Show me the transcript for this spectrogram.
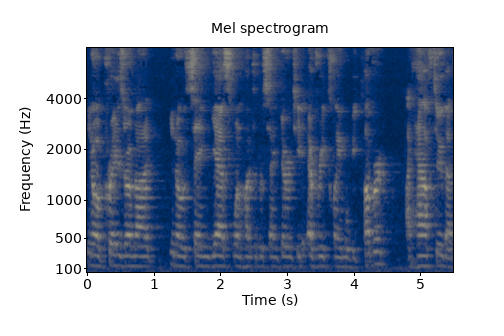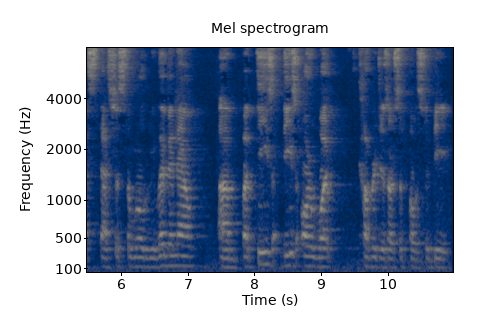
you know, appraiser. I'm not you know, saying yes, 100% guaranteed every claim will be covered. I have to. That's that's just the world we live in now. Um, but these these are what coverages are supposed to be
